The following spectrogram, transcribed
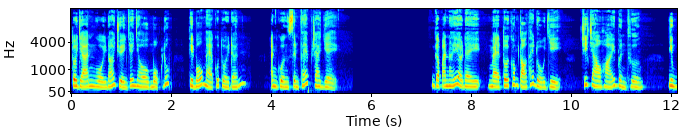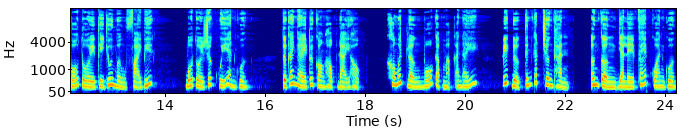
Tôi và anh ngồi nói chuyện với nhau một lúc Thì bố mẹ của tôi đến. Anh Quân xin phép ra về. Gặp anh ấy ở đây, Mẹ tôi không tỏ thái độ gì, Chỉ chào hỏi bình thường. Nhưng bố tôi thì vui mừng, phải biết. Bố tôi rất quý anh Quân. Từ cái ngày tôi còn học đại học, Không ít lần bố gặp mặt anh ấy. Biết được tính cách chân thành, Ân cần và lễ phép của anh Quân.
